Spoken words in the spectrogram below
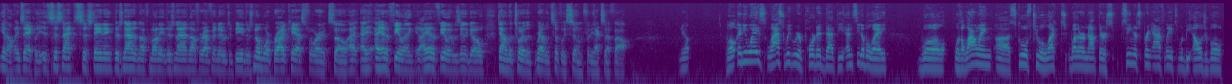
you know, exactly. It's just not sustaining. There's not enough money. There's not enough revenue to be. There's no more broadcast for it. So I, I, I had a feeling. I had a feeling it was going to go down the toilet relatively soon for the XFL. Yep. Well, anyways, last week we reported that the NCAA will was allowing uh, schools to elect whether or not their senior spring athletes would be eligible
